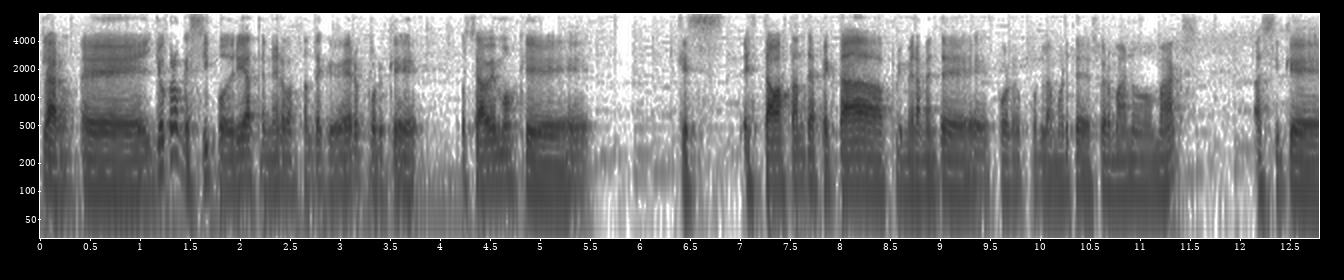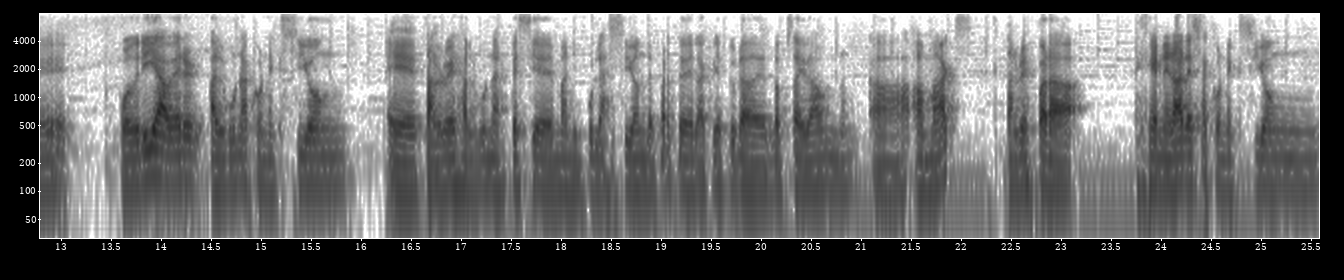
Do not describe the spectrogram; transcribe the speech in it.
Claro, eh, yo creo que sí podría tener bastante que ver porque, o sea, vemos que, que está bastante afectada primeramente por, por, la muerte de su hermano Max, así que podría haber alguna conexión, eh, tal vez alguna especie de manipulación de parte de la criatura del Upside Down a, Max, tal vez para generar esa conexión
